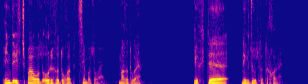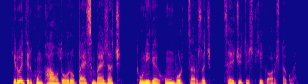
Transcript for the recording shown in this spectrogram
Энд Илч Паул өөрийнхөө тухай бичсэн болов магадгүй. Гэхдээ нэг зүйл тодорхой байна. Хэрвээ тэр хүн Паул өөрөө байсан байлаач түүнийг хүн бүр зарлаж цээж идэлтхийг оролдоогүй байна.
